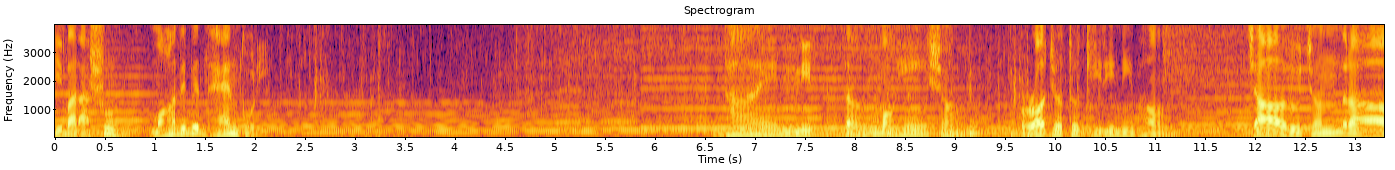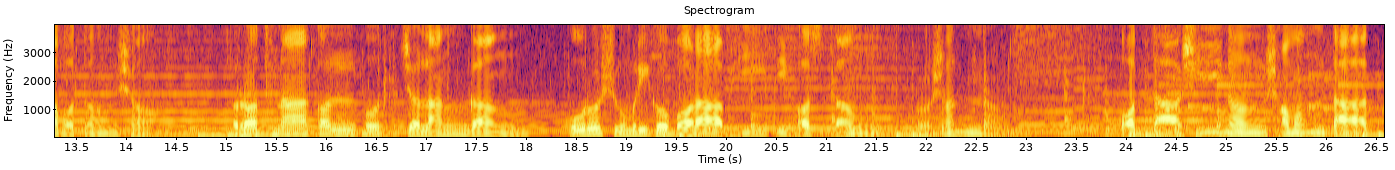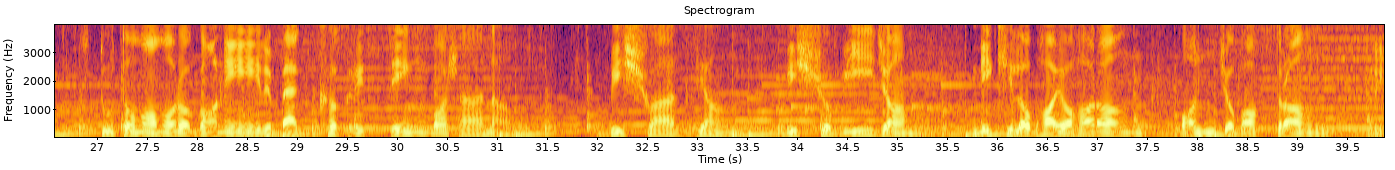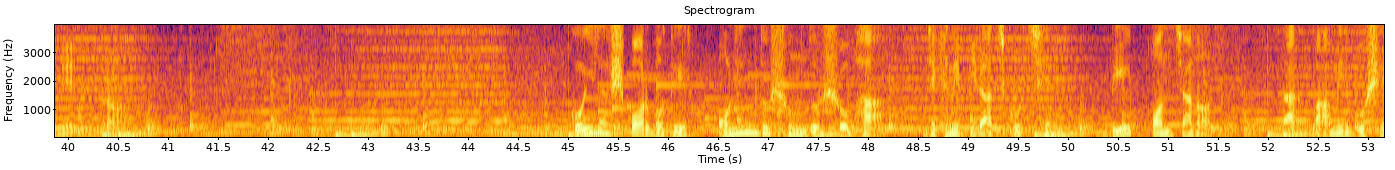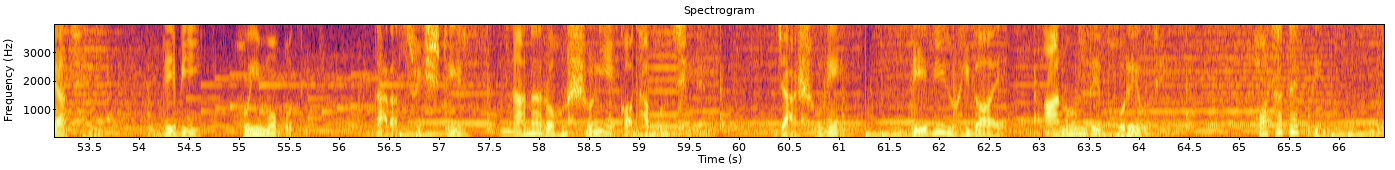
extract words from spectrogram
এবার আসুন মহাদেবের ধ্যান করি। ধায় নিত্যং মহেশং রজতগিরিনিভং চারুচন্দ্রাবতংসং। রত্নাকল্পোজ্জ্বলাঙ্গং হস্তং প্রসন্নং। পদ্মাসীনং সমন্তাৎ স্তুতমমর গণের ব্যাঘ্রকৃত্তিং বসানং। বিশ্বাদ্যং বিশ্ববীজং, নিখিল ভয়হরং, পঞ্চবক্ত্রং, ত্রিনেত্রং। কৈলাস পর্বতের অনিন্দ সুন্দর শোভা যেখানে বিরাজ করছেন দেব পঞ্চানন। তার বামে বসে আছেন দেবী হৈমবতী। তারা সৃষ্টির নানা রহস্য নিয়ে কথা বলছিলেন, যা শুনে দেবীর হৃদয় আনন্দে ভরে ওঠে। হঠাৎ একদিন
